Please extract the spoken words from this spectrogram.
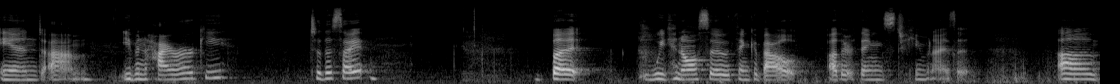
and um, even hierarchy to the site. But we can also think about other things to humanize it. Um,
